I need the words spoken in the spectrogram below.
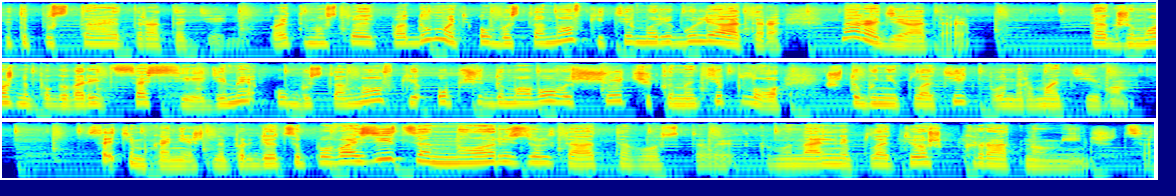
Это пустая трата денег. Поэтому стоит подумать об установке терморегулятора на радиаторы. Также можно поговорить с соседями об установке общедомового счетчика на тепло, чтобы не платить по нормативам. С этим, конечно, придется повозиться, но результат того стоит. Коммунальный платеж кратно уменьшится.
